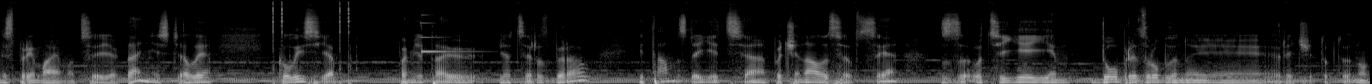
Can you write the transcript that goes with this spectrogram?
не сприймаємо це як даність. Але колись я пам'ятаю, я це розбирав, і там, здається, починалося все з оцієї добре зробленої речі. Тобто, ну,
